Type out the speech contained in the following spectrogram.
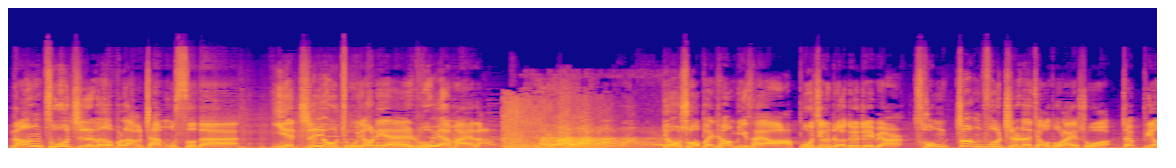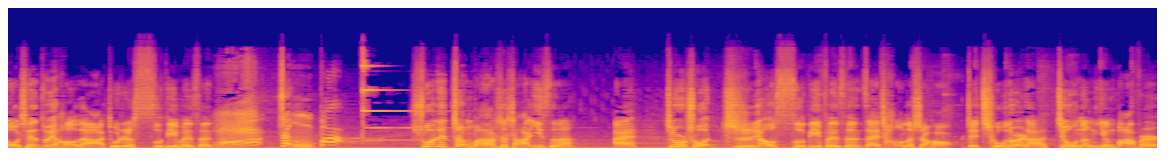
能阻止勒布朗詹姆斯的，也只有主教练如员外了。要说本场比赛啊，步行者队这边从正负值的角度来说，这表现最好的啊就是史蒂芬森，正八。说的正八是啥意思呢？哎，就是说只要史蒂芬森在场的时候，这球队呢就能赢八分。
